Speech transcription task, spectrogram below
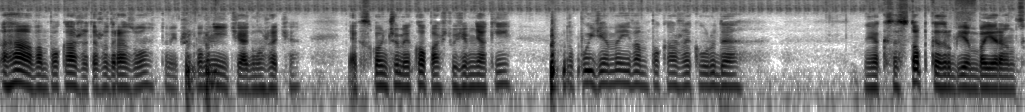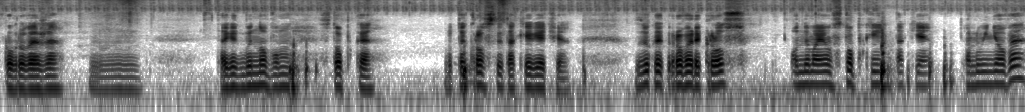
Aha, wam pokażę też od razu, to mi przypomnijcie jak możecie. Jak skończymy kopać tu ziemniaki, to pójdziemy i wam pokażę, kurde, jak se stopkę zrobiłem bajerancko w rowerze. Mm, tak jakby nową stopkę, bo te crossy takie, wiecie, zwykłe rowery cross, one mają stopki takie aluminiowe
